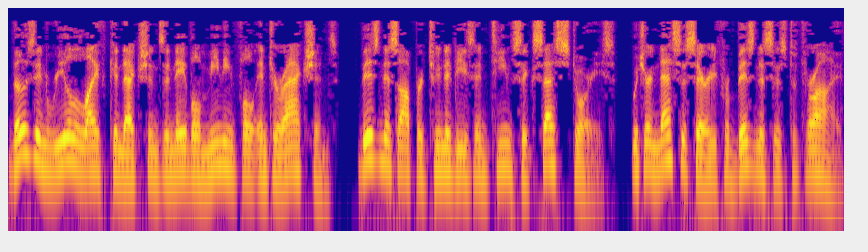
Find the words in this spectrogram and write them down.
Those in real-life connections enable meaningful interactions, business opportunities and team success stories, which are necessary for businesses to thrive.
